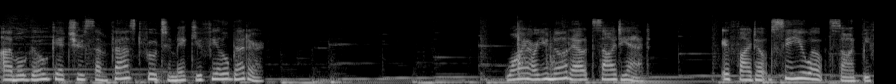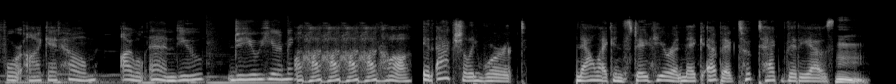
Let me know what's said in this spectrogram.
I will go get you some fast food to make you feel better. Why are you not outside yet? If I don't see you outside before I get home, I will end you. Do you hear me? Ha ha ha ha ha ha. It actually worked. Now I can stay here and make epic tuk-tak videos. Hmm.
